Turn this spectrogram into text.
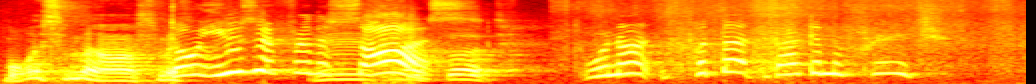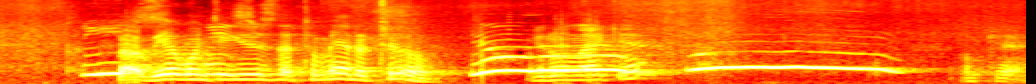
What smell? Smells Don't use it for the mm, sauce. good. We're not. Put that back in the fridge, please. But we are going to use the tomato too. No. You don't like it? No. Okay.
